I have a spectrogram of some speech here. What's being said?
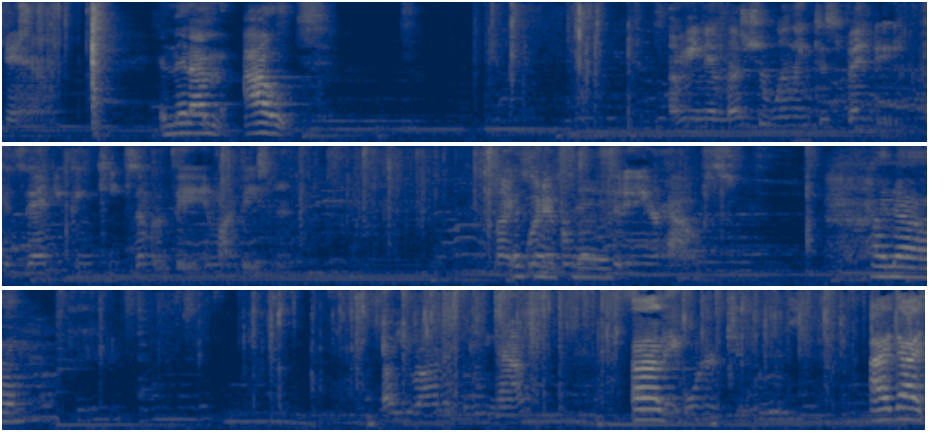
Damn. And then I'm out. I mean, unless you're willing to spend it, because then you can keep some of it in my basement. Like That's whatever won't fit in your house. I know. Oh, you brought a blue now? Um, they ordered two blues. I got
